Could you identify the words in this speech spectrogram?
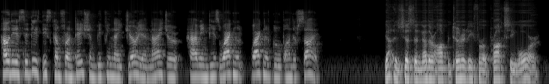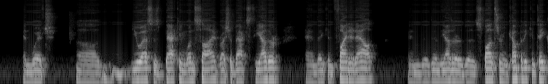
How do you see this this confrontation between Nigeria and Niger having this Wagner Wagner Group on their side? Yeah, it's just another opportunity for a proxy war in which uh, U.S. is backing one side, Russia backs the other, and they can fight it out. And then the other, the sponsoring company, can take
